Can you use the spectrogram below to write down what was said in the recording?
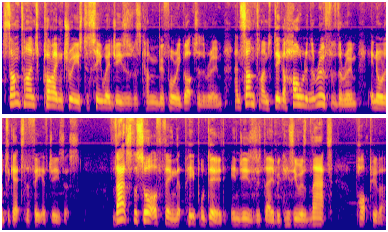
sometimes climb trees to see where Jesus was coming before he got to the room, and sometimes dig a hole in the roof of the room in order to get to the feet of Jesus. That's the sort of thing that people did in Jesus' day because he was that popular.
